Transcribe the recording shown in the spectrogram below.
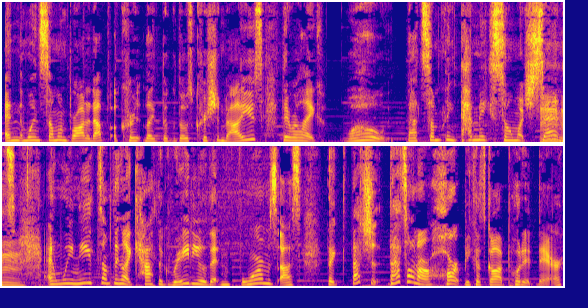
And when someone brought it up, a, like the, those Christian values, they were like, whoa, that's something that makes so much sense. Mm-hmm. And we need something like Catholic radio that informs us that that's that's on our heart because God put it there.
